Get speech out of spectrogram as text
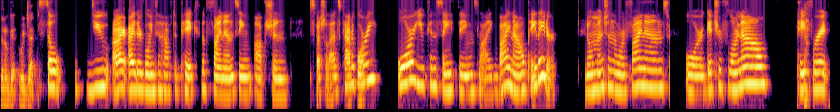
they don't get rejected? So you are either going to have to pick the financing option special ads category or you can say things like buy now pay later. Don't mention the word finance or get your floor now pay for it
